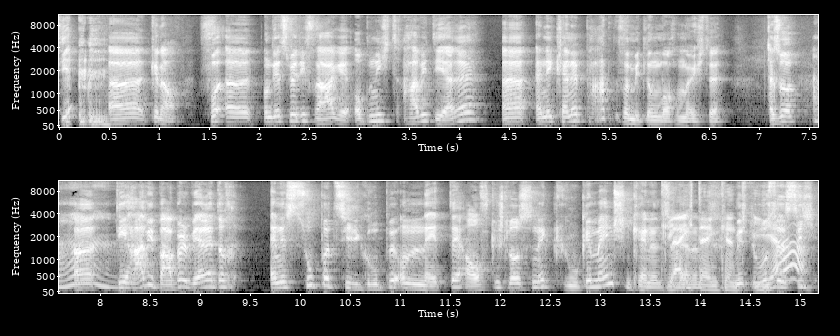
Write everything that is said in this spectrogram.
Die, äh, genau. Vor, äh, und jetzt wäre die Frage, ob nicht Habitäre äh, eine kleine Partnervermittlung machen möchte. Also äh, die Havi-Bubble wäre doch eine super Zielgruppe, um nette, aufgeschlossene, kluge Menschen kennenzulernen. Gleichdenkend. Mir ist bewusst, Ja. sich,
